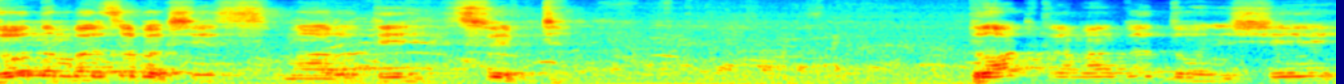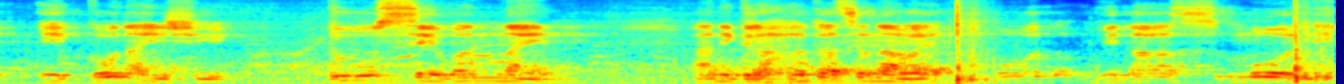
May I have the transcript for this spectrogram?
दोन नंबरचं बक्षीस मारुती स्विफ्ट. प्लॉट क्रमांक दोनशे एकोणऐंशी टू सेवन नाईन. आणि ग्राहकाचं नाव आहे अमोल विलास मोरे.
